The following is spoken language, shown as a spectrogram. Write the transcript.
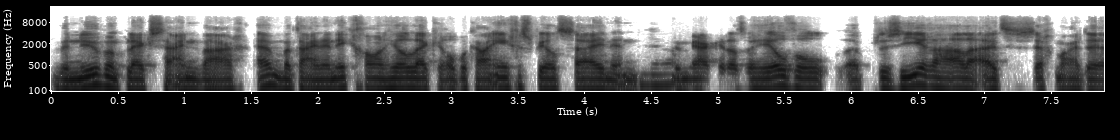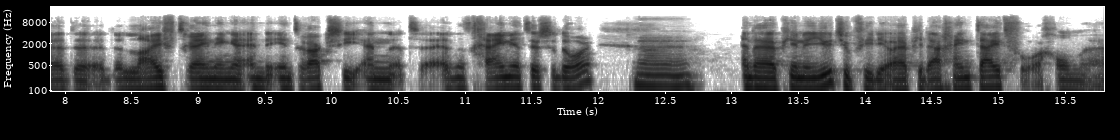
we nu op een plek zijn waar hè, Martijn en ik gewoon heel lekker op elkaar ingespeeld zijn. En Ja. we merken dat we heel veel eh, plezier halen uit zeg maar, de, de, de live trainingen en de interactie en het, en het geinen tussendoor. Ja, ja. En daar heb je in een YouTube-video heb je daar geen tijd voor om eh,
